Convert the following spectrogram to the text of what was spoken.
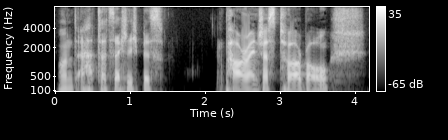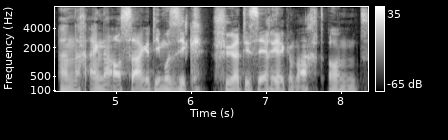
Und er hat tatsächlich bis Power Rangers Turbo äh, nach eigener Aussage die Musik für die Serie gemacht. Und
